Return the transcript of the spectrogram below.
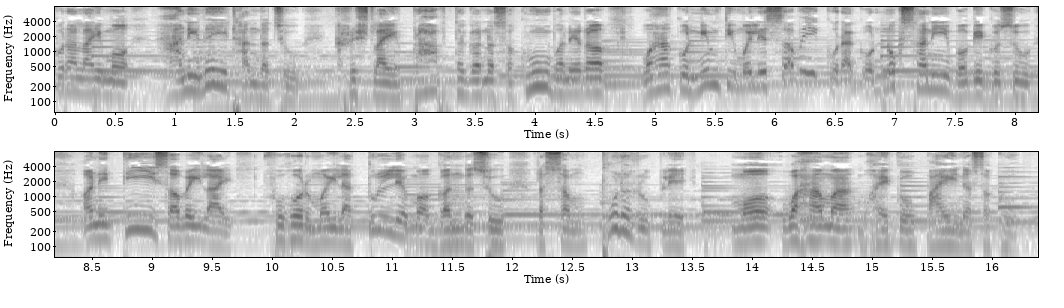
कुरालाई म हानि नै ठान्दछु। ख्रिस्टलाई प्राप्त गर्न सकौँ भनेर उहाँको निम्ति मैले सबै कुराको नोक्सानी भोगेको छु अनि ती सबैलाई फोहोर मैला तुल्य म गन्दछु र सम्पूर्ण रूपले म उहाँमा भएको पाइन सकौँ।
